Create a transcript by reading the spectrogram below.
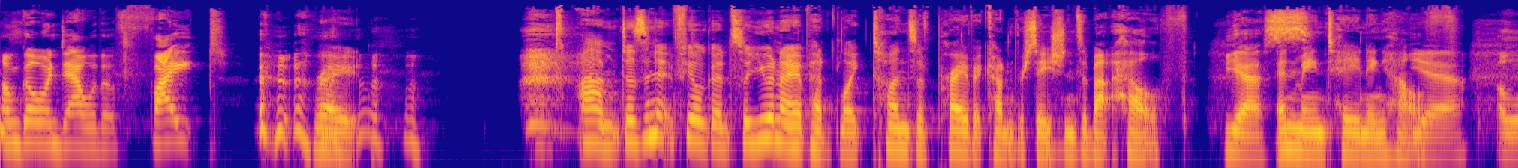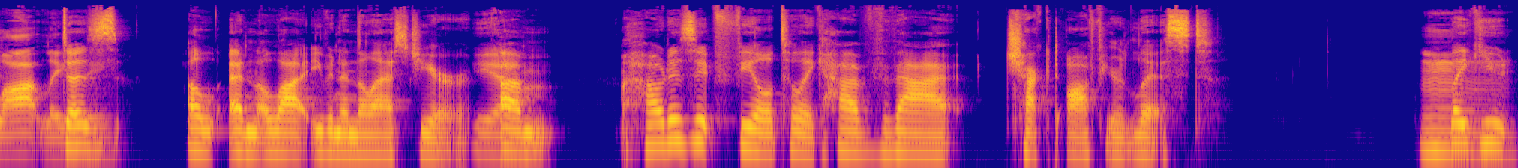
I'm going down with a fight. Right. Um, doesn't it feel good? So you and I have had like tons of private conversations about health Yes. and maintaining health. Yeah. A lot lately. does a, and a lot even in the last year. Yeah. Um, how does it feel to like have that checked off your list? like you- Mm,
